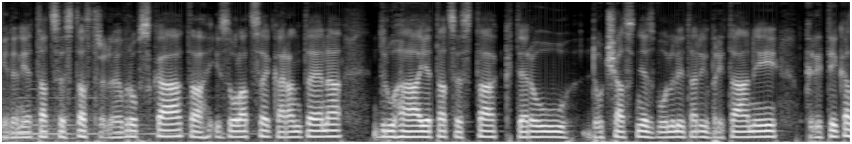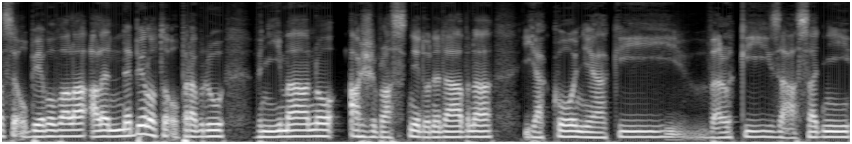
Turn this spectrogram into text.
Jeden je ta cesta středoevropská, ta izolace, karanténa, druhá je ta cesta, kterou dočasně zvolili tady v Británii. Kritika se objevovala, ale nebylo to opravdu vnímáno až vlastně donedávna jako nějaký velký zásadní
